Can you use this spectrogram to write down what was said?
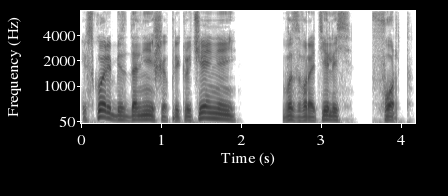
и вскоре без дальнейших приключений возвратились в форт.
